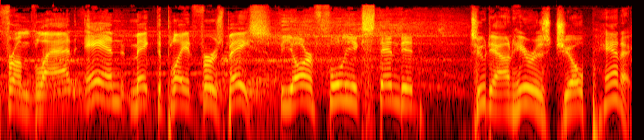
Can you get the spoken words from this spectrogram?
from Vlad and make the play at first base. Villar fully extended. Two down here is Joe Panik.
